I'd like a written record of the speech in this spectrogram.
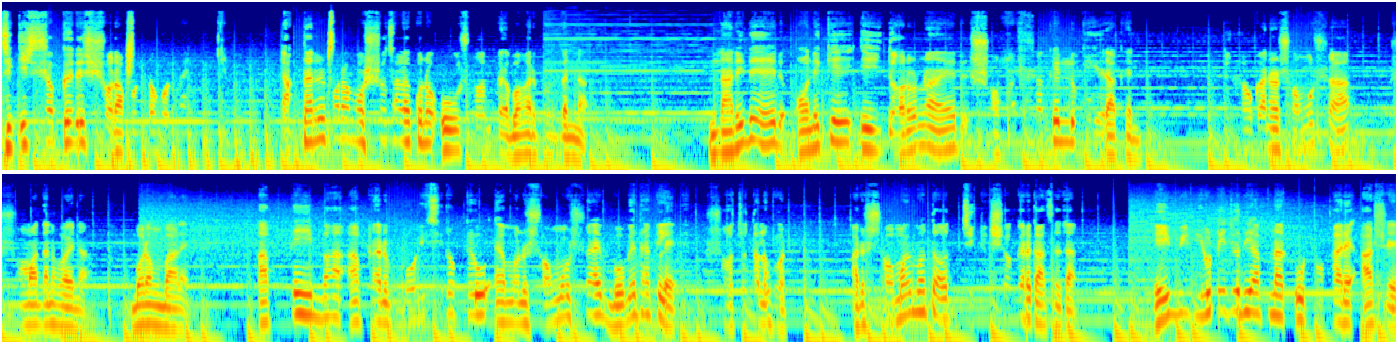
চিকিৎসকের শরাপন্ন করবেন ডাক্তারের পরামর্শ ছাড়া কোনো ঔষধ ব্যবহার করবেন না। নারীদের অনেকে এই ধরনের সমস্যাকে লুকিয়ে রাখেন। লুকানোর সমস্যা সমাধান হয় না, বরং বাড়ে। আপনি বা আপনার পরিচিত কেউ এমন সমস্যায় ভোগে থাকলে সচেতন হন আর সময় মতো চিকিৎসকের কাছে যান। এই ভিডিওটি যদি আপনার উপকারে আসে,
